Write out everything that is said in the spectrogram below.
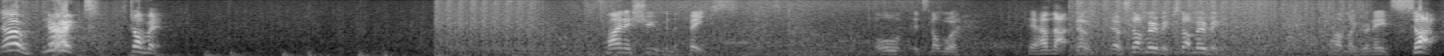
No! Nate! Stop it! I'm trying to shoot him in the face. It's all it's not working. Here, have that. No, no, stop moving, stop moving. Oh, my grenades suck.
